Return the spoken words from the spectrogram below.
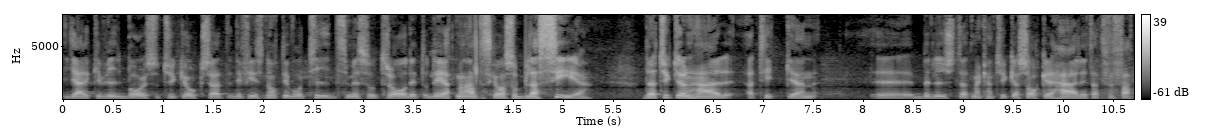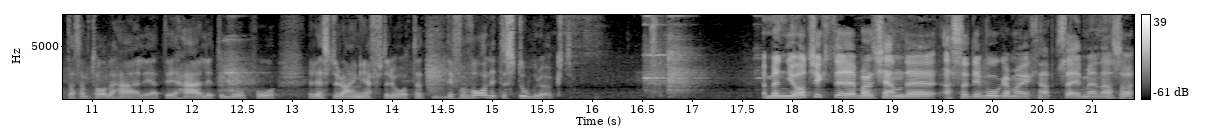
Jerker Widborg så tycker jag också att det finns något i vår tid som är så tradigt och det är att man alltid ska vara så blasé. Där tyckte jag den här artikeln eh, belyste att man kan tycka saker är härligt, att författarsamtal är härligt, att det är härligt att gå på restaurang efteråt, att det får vara lite storökt. Men jag tyckte man kände, alltså det vågar man ju knappt säga, men alltså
